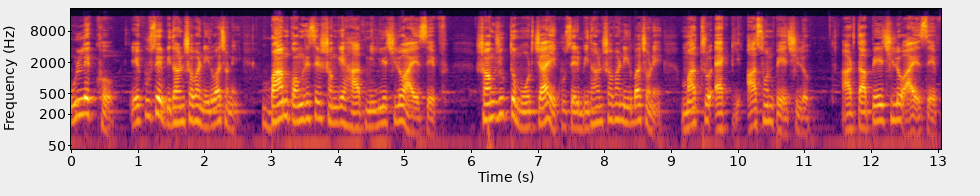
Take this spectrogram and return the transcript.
উল্লেখ্য, একুশের বিধানসভা নির্বাচনে বাম কংগ্রেসের সঙ্গে হাত মিলিয়েছিল আইএসএফ। সংযুক্ত মোর্চা একুশের বিধানসভা নির্বাচনে মাত্র একটি আসন পেয়েছিল আর তা পেয়েছিল আইএসএফ।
